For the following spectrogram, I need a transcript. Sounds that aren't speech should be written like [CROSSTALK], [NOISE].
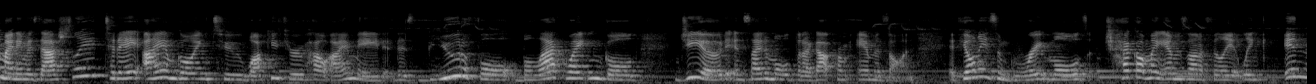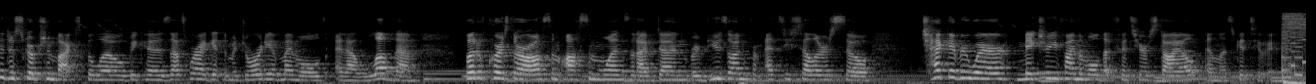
everyone, my name is Ashley. Today I am going to walk you through how I made this beautiful black, white, and gold geode inside a mold that I got from Amazon. If y'all need some great molds, check out my Amazon affiliate link in the description box below because that's where I get the majority of my molds and I love them. But of course there are also some awesome ones that I've done reviews on from Etsy sellers, so check everywhere, make sure you find the mold that fits your style, and let's get to it.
